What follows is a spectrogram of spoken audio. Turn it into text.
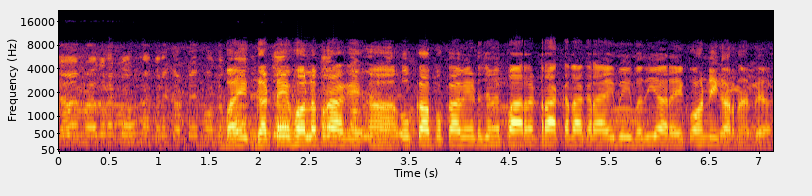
ਜਾ ਮੈਂ ਤਾਂ ਕਹੂੰ ਨਾ ਕਰੇ ਗੱਟੇ ਫੁੱਲ ਬਾਈ ਗੱਟੇ ਫੁੱਲ ਭਰਾ ਕੇ ਹਾਂ ਉੱਕਾ ਪੁੱਕਾ ਵੇਟ ਜਿਵੇਂ ਪਰ ਟਰੱਕ ਦਾ ਕਰਾਏ ਬਈ ਵਧੀਆ ਰਹੇ ਕੁਝ ਨਹੀਂ ਕਰਨਾ ਪਿਆ।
